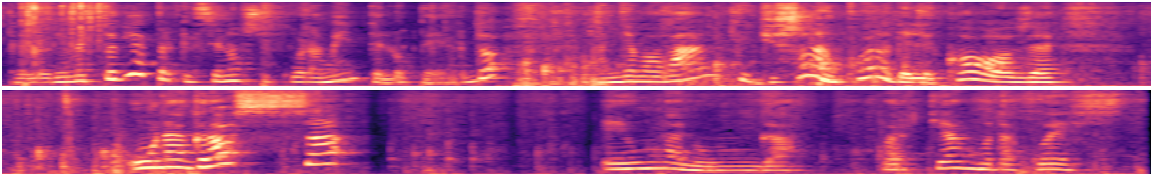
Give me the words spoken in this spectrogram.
Ok lo rimetto via perché sennò sicuramente lo perdo. Andiamo avanti ci sono ancora delle cose. Una grossa e una lunga. Partiamo da questa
